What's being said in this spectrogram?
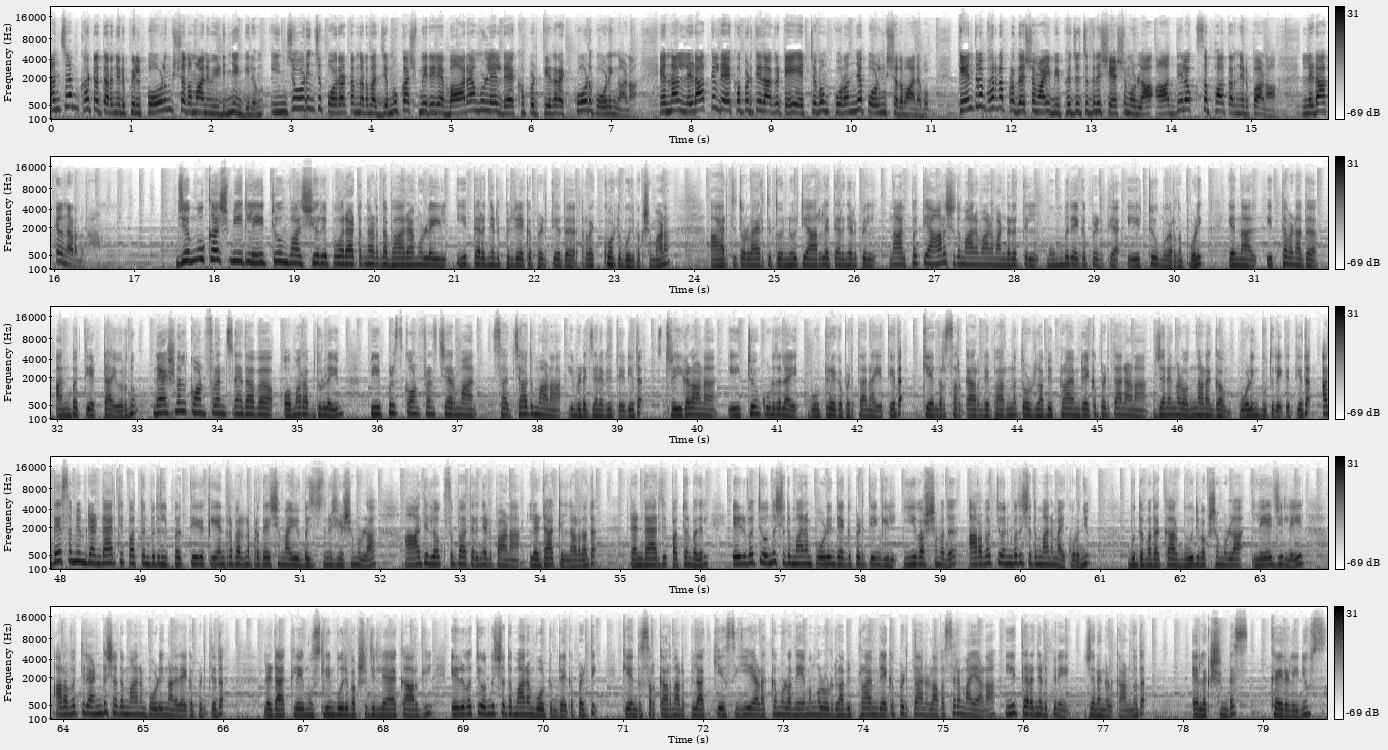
അഞ്ചാം ഘട്ട തെരഞ്ഞെടുപ്പിൽ പോളിംഗ് ശതമാനം ഇടിഞ്ഞെങ്കിലും ഇഞ്ചോടിഞ്ച് പോരാട്ടം നടന്ന ജമ്മു കാശ്മീരിലെ ബാരാമുള്ളയിൽ രേഖപ്പെടുത്തിയത് റെക്കോർഡ് പോളിംഗ് ആണ് എന്നാൽ ലഡാക്കിൽ രേഖപ്പെടുത്തിയതാകട്ടെ ഏറ്റവും കുറഞ്ഞ പോളിംഗ് ശതമാനവും. കേന്ദ്രഭരണ പ്രദേശമായി വിഭജിച്ചതിന് ശേഷമുള്ള ആദ്യ ലോക്സഭാ തെരഞ്ഞെടുപ്പാണ് ലഡാക്കിൽ നടന്നത്. ജമ്മു കാശ്മീരിൽ ഏറ്റവും വാശിയേറിയ പോരാട്ടം നടന്ന ബാരാമുള്ളയിൽ ഈ തെരഞ്ഞെടുപ്പിൽ രേഖപ്പെടുത്തിയത് റെക്കോർഡ് ഭൂരിപക്ഷമാണ്. ആയിരത്തി തൊള്ളായിരത്തി തൊണ്ണൂറ്റിയാറിലെ തെരഞ്ഞെടുപ്പിൽ നാൽപ്പത്തി ആറ് ശതമാനമാണ് മണ്ഡലത്തിൽ മുമ്പ് രേഖപ്പെടുത്തിയ ഏറ്റവും ഉയർന്ന പോളിംഗ് എന്നാൽ ഇത്തവണ അത് അൻപത്തിയെട്ടായി ഉയർന്നു. നാഷണൽ കോൺഫറൻസ് നേതാവ് ഒമർ അബ്ദുള്ളയും പീപ്പിൾസ് കോൺഫറൻസ് ചെയർമാൻ സജ്ജാദുമാണ് ഇവിടെ ജനവിധി തേടിയത്. സ്ത്രീകളാണ് ഏറ്റവും കൂടുതലായി വോട്ട് രേഖപ്പെടുത്താനായി എത്തിയത്. കേന്ദ്ര സർക്കാരിന്റെ ഭരണത്തോടുള്ള അഭിപ്രായം രേഖപ്പെടുത്താനാണ് ജനങ്ങൾ ഒന്നടങ്കം പോളിംഗ് ബൂത്തിലേക്ക് എത്തിയത്. അതേസമയം രണ്ടായിരത്തി പത്തൊൻപതിൽ പ്രത്യേക കേന്ദ്രഭരണ പ്രദേശമായി വിഭജിച്ചതിനു ശേഷമുള്ള ആദ്യ ലോക്സഭാ തെരഞ്ഞെടുപ്പാണ് ലഡാക്കിൽ നടന്നത്. രണ്ടായിരത്തി പത്തൊൻപതിൽ എഴുപത്തിയൊന്ന് ശതമാനം പോളിംഗ് രേഖപ്പെടുത്തിയെങ്കിൽ ഈ വർഷം അത് അറുപത്തിയൊൻപത് ശതമാനമായി കുറഞ്ഞു. ബുദ്ധമതക്കാർ ഭൂരിപക്ഷമുള്ള ലേ ജില്ലയിൽ അറുപത്തിരണ്ട് ശതമാനം പോളിംഗാണ് രേഖപ്പെടുത്തിയത്. ലഡാക്കിലെ മുസ്ലിം ഭൂരിപക്ഷ ജില്ലയായ കാർഗിൽ എഴുപത്തിയൊന്ന് ശതമാനം വോട്ടും രേഖപ്പെടുത്തി. കേന്ദ്ര സർക്കാർ നടപ്പിലാക്കിയ സി എ അടക്കമുള്ള നിയമങ്ങളോടുള്ള അഭിപ്രായം രേഖപ്പെടുത്താനുള്ള അവസരമായാണ് ഈ തെരഞ്ഞെടുപ്പിനെ ജനങ്ങൾ കാണുന്നത്. Election desk Kairali news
